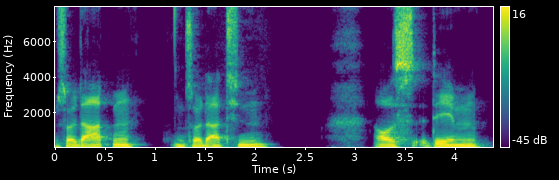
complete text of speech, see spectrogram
Soldaten und Soldatinnen aus dem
